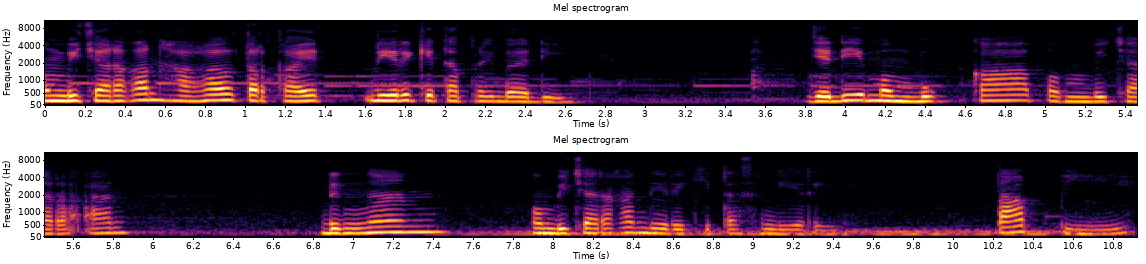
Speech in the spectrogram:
membicarakan hal-hal terkait diri kita pribadi jadi membuka pembicaraan dengan membicarakan diri kita sendiri. Tapi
